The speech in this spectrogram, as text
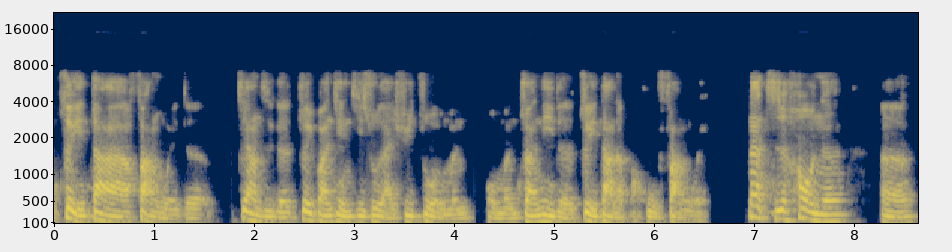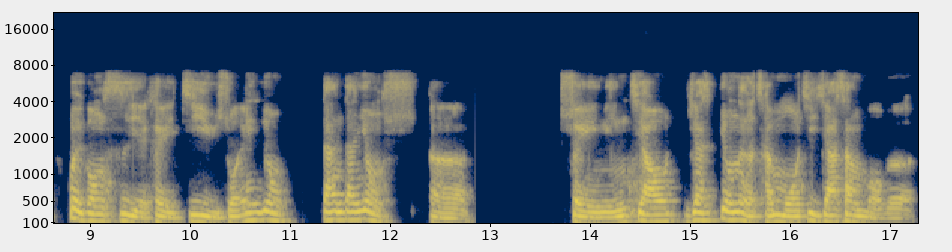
最大范围的这样子一个最关键技术来去做我们我们专利的最大的保护范围。那之后呢？呃，贵公司也可以基于说，哎，用单单用呃水凝胶加用那个成膜剂加上某个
